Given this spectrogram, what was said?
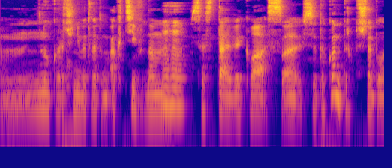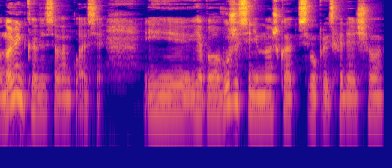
ну, короче, не вот в этом активном uh-huh. составе класса, все такое, например, потому что я была новенькая в 10 классе, и я была в ужасе немножко от всего происходящего.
